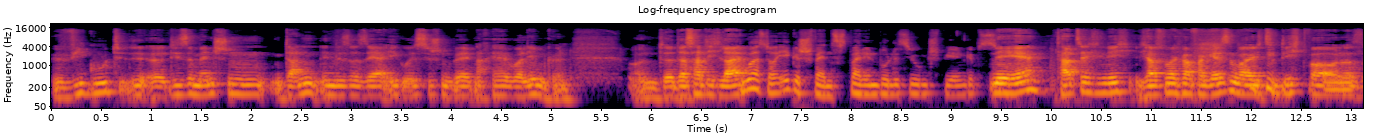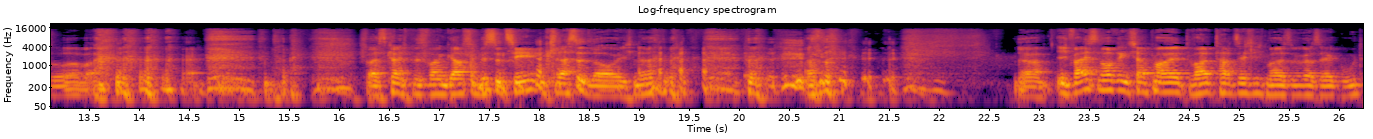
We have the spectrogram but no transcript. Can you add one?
wie gut äh, diese Menschen dann in dieser sehr egoistischen Welt nachher überleben können. Und äh, das hatte ich leider. Du hast doch eh geschwänzt bei den Bundesjugendspielen, gibt's? So? Nee, tatsächlich nicht. Ich habe es manchmal vergessen, weil ich zu dicht war oder so, aber ich weiß gar nicht, bis wann gab's es bis zur zehnten Klasse, glaube ich, ne? also, ja, ich weiß noch, ich habe mal war tatsächlich mal sogar sehr gut.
